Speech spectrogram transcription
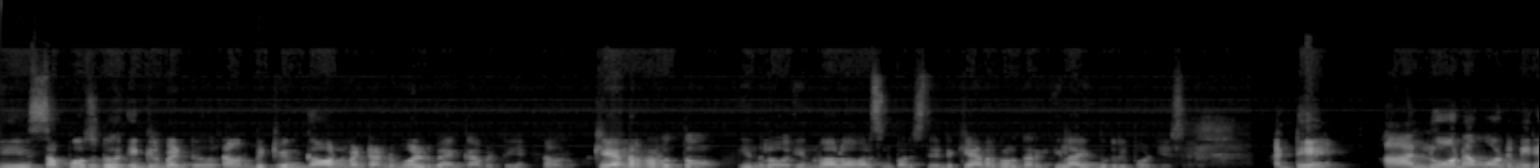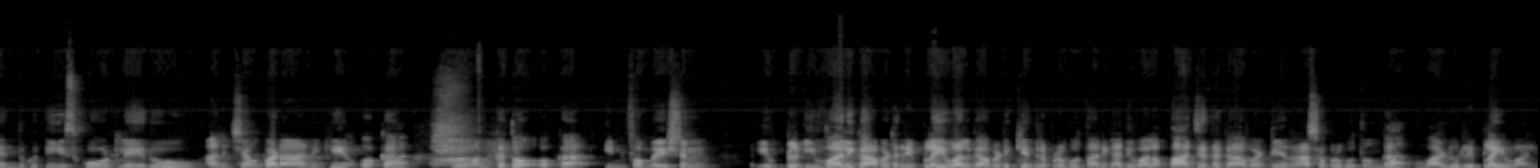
ఈ సపోజ్డ్ అగ్రిమెంట్ అవును. Between government and world bank కాబట్టి అవును. కేంద్ర ప్రభుత్వం ఇందులో ఇన్వాల్వ్ అవ్వాల్సిన పరిస్థితి ఏంటి? కేంద్ర ప్రభుత్వానికి ఇలా ఎందుకు రిపోర్ట్ చేశారు? అంటే ఆ లోన్ అమౌంట్ మీరు ఎందుకు తీసుకోవట్లేదు అని చెప్పడానికి ఒక వంకతో ఒక ఇన్ఫర్మేషన్ ఇవ్వాలి కాబట్టి రిప్లై ఇవ్వాలి కాబట్టి కేంద్ర ప్రభుత్వానికి అది వాళ్ళ బాధ్యత కాబట్టి రాష్ట్ర ప్రభుత్వంగా వాళ్ళు రిప్లై ఇవ్వాలి.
